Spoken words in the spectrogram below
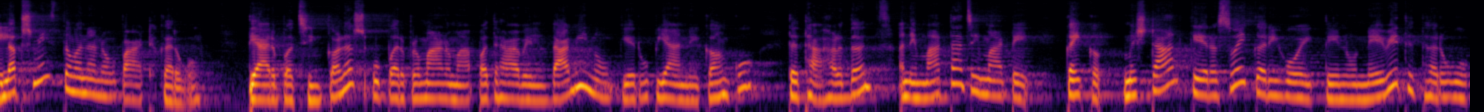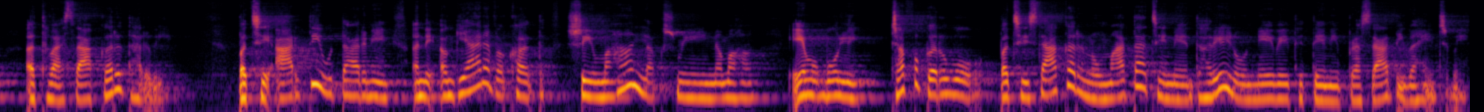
લક્ષ્મી સ્તવનનો પાઠ કરવો. ત્યાર પછી કળશ ઉપર પ્રમાણમાં પધરાવેલ દાગીનો કે રૂપિયાને કંકુ તથા હળદર અને માતાજી માટે કંઈક મિષ્ટાન કે રસોઈ કરી હોય તેનું નૈવેદ્ય ધરવું અથવા સાકર ધરવી. પછી આરતી ઉતારવી અને અગિયાર વખત શ્રી મહાલક્ષ્મી નમઃ એવું બોલી જપ કરવો. પછી સાકરનું માતાજીને ધરેલો નૈવેદ્ય તેની પ્રસાદી વહેંચવી.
